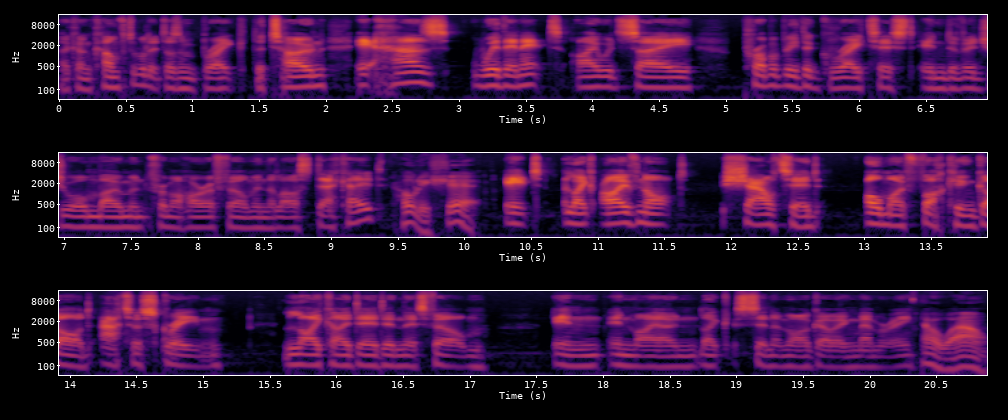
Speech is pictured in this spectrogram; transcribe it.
like uncomfortable. It doesn't break the tone. It has within it, I would say probably the greatest individual moment from a horror film in the last decade. Holy shit. It like I've not shouted "Oh my fucking god" at a screen like I did in this film in in my own like cinema going memory. Oh wow.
